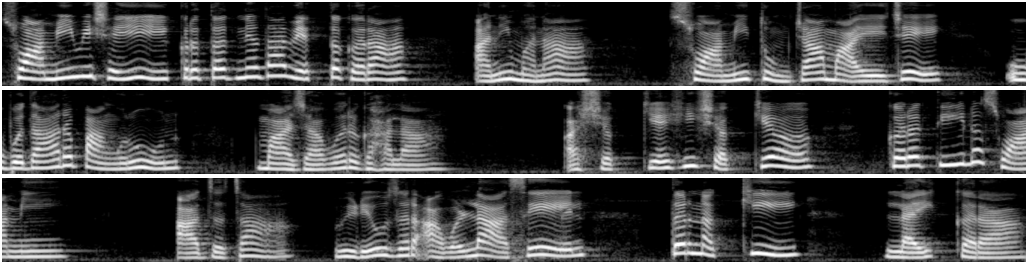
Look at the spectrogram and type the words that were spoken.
स्वामीविषयी कृतज्ञता व्यक्त करा आणि म्हणा स्वामी तुमच्या मायेचे उबदार पांघरून माझ्यावर घाला. अशक्यही शक्य करतील स्वामी. आजचा व्हिडिओ जर आवडला असेल तर नक्की लाईक करा.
